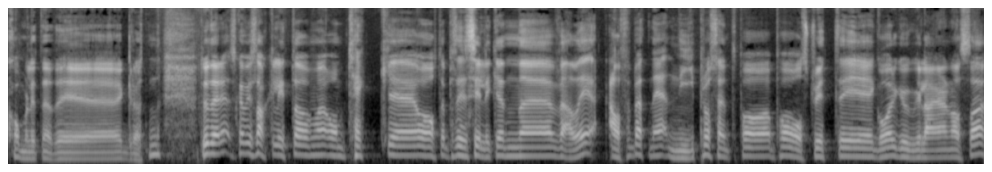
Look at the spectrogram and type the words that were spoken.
komme litt ned i grøten. Du dere, Skal vi snakke litt om, om tech eh, og Silicon eh, Valley? Alphabet ned 9% på, på Wall Street i går. Google-eieren også.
